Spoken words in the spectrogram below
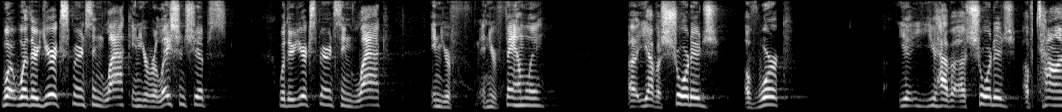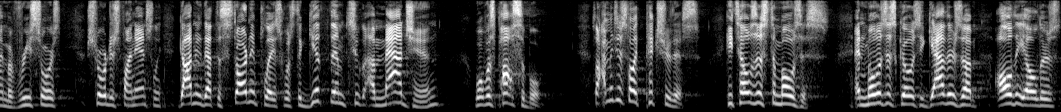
Whether you're experiencing lack in your relationships, whether you're experiencing lack in your, in your family, uh, you have a shortage of work, you, you have a shortage of time, of resource, shortage financially. God knew that the starting place was to get them to imagine what was possible. So I mean, just like picture this. He tells this to Moses, and Moses goes, he gathers up all the elders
